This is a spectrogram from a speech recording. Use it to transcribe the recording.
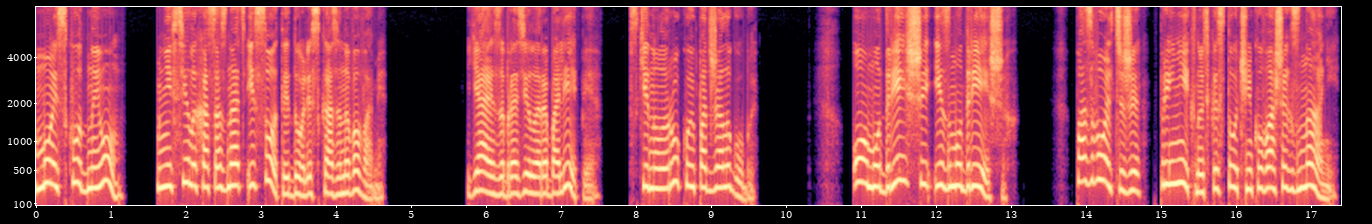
Мой скудный ум не в силах осознать и сотой доли сказанного вами. Я изобразила раболепие, скинула руку и поджала губы. «О, мудрейший из мудрейших! Позвольте же приникнуть к источнику ваших знаний.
